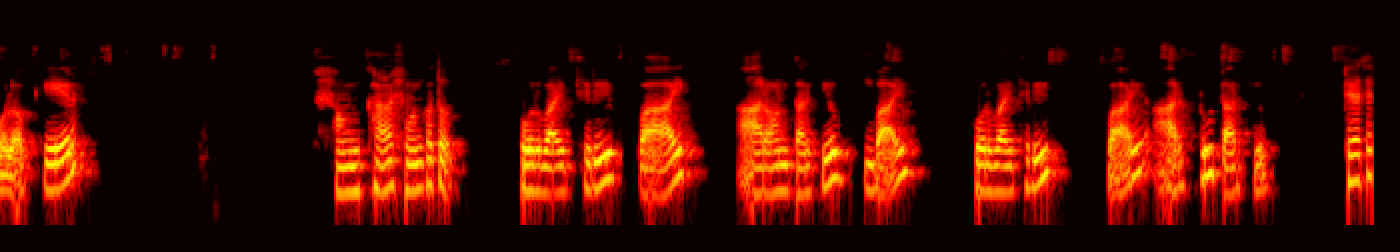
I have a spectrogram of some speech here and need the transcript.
গোলকের সংখ্যা সমান কত? Four by three pi r one তার cube by four by three pi r two তার কিউব ঠিক আছে?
